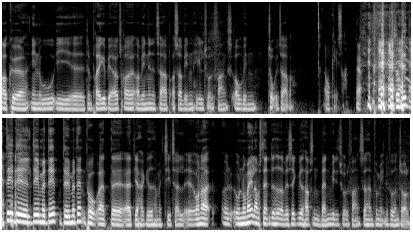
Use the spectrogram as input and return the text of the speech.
at køre en uge i øh, den prikke bjergetrøje og vinde en etape, og så vinde hele Tour de France og vinde to etaper. Okay, så. Ja. Så det, det, det, det, er med det, det er med den på, at, øh, at jeg har givet ham et 10-tal. Under, under normale omstændigheder, hvis ikke vi havde haft sådan en vanvittig Tour de France, så havde han formentlig fået en 12.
